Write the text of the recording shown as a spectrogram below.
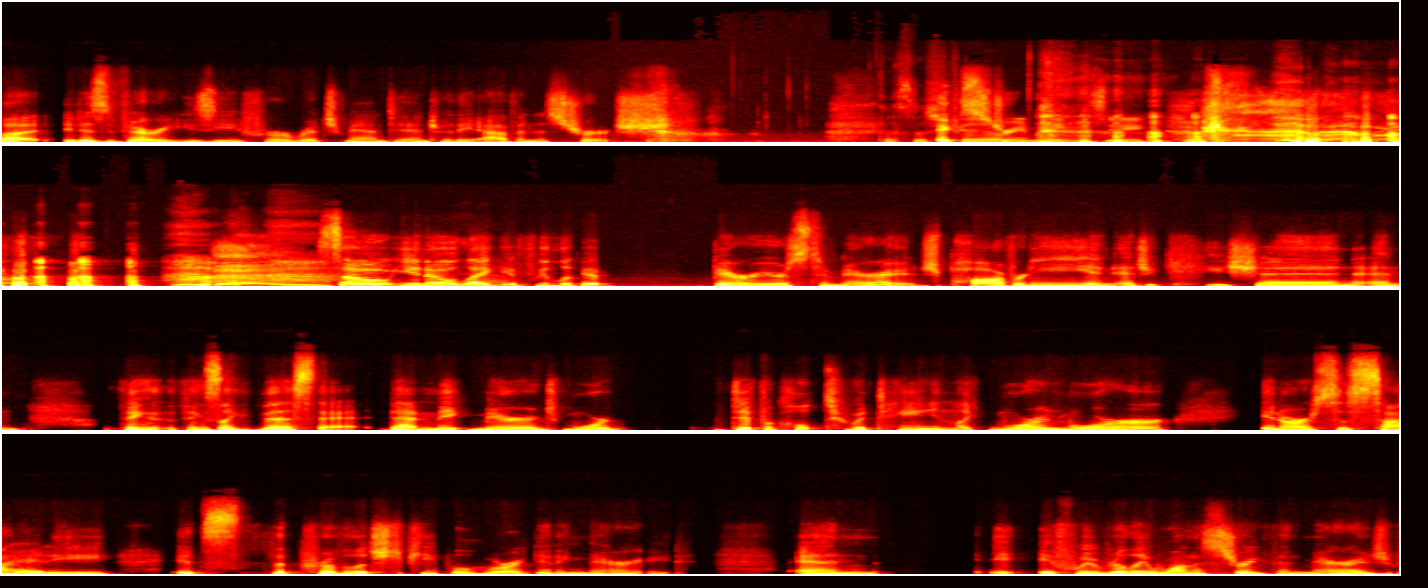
But it is very easy for a rich man to enter the Adventist church. This is extremely easy. so, you know, like yeah. if we look at barriers to marriage, poverty and education and things things like this that that make marriage more difficult to attain, like more and more in our society, it's the privileged people who are getting married. And if we really want to strengthen marriage,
